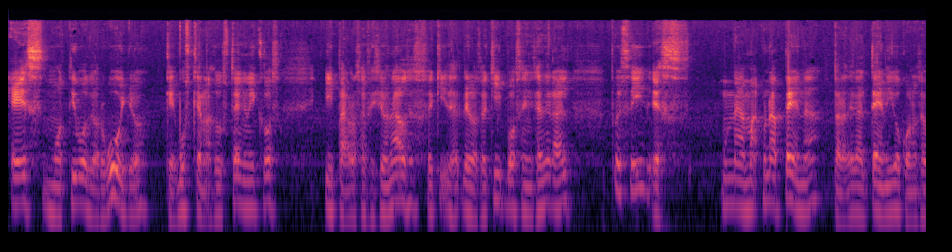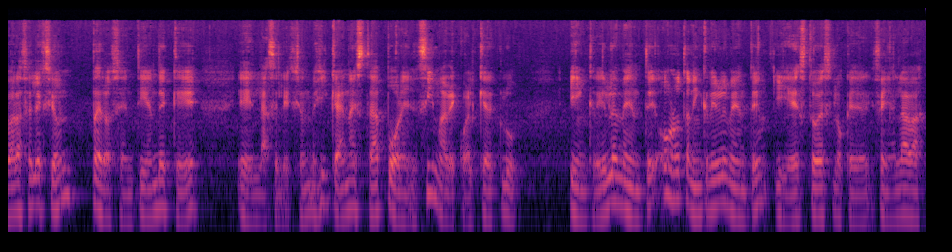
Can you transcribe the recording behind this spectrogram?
es motivo de orgullo que busquen a sus técnicos y para los aficionados de los equipos en general, pues sí, es una, una pena perder al técnico cuando se va a la selección, pero se entiende que eh, la selección mexicana está por encima de cualquier club. Increíblemente, o no tan increíblemente, y esto es lo que señalaba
